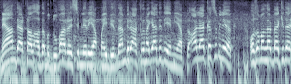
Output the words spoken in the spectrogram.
Neandertal adamı duvar resimleri yapmayı birdenbire aklına geldi diye mi yaptı? Alakası bile yok. O zamanlar belki de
